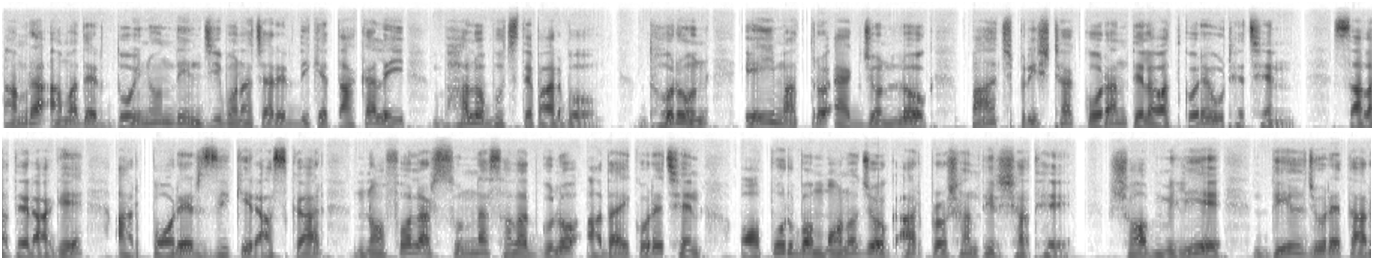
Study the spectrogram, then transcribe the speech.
আমরা আমাদের দৈনন্দিন জীবনাচারের দিকে তাকালেই ভালো বুঝতে পারব। ধরুন, এই মাত্র একজন লোক পাঁচ পৃষ্ঠা কোরআন তেলাওয়াত করে উঠেছেন। সালাতের আগে আর পরের জিকির আসকার, নফল আর সুন্না সালাদগুলো আদায় করেছেন অপূর্ব মনোযোগ আর প্রশান্তির সাথে। সব মিলিয়ে দিল জুড়ে তার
